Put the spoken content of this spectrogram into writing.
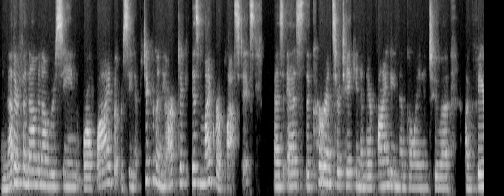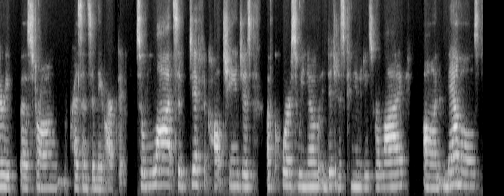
Another phenomenon we're seeing worldwide, but we're seeing it particularly in the Arctic, is microplastics. As, as the currents are taking them, they're finding them going into a, a very uh, strong presence in the Arctic. So lots of difficult changes. Of course, we know indigenous communities rely on mammals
